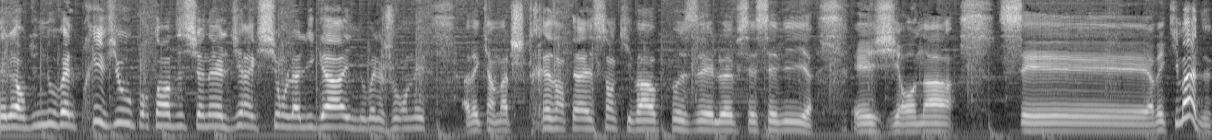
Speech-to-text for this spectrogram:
C'est l'heure d'une nouvelle preview pourtant additionnelle, direction la Liga, une nouvelle journée avec un match très intéressant qui va opposer le FC Séville et Girona. C'est avec Imad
